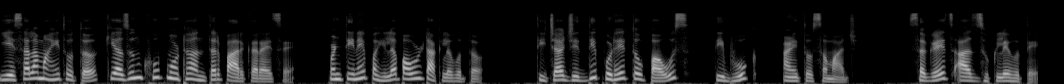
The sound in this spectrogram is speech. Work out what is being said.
येसाला माहीत होतं की अजून खूप मोठं अंतर पार करायचंय पण तिने पहिलं पाऊल टाकलं होतं. तिच्या जिद्दीपुढे तो पाऊस ती भूक आणि तो समाज. सगळेच आज झुकले होते.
